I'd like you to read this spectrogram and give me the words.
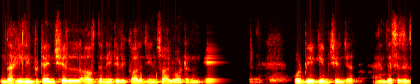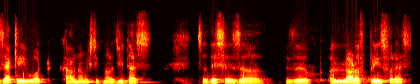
the healing potential of the native ecology in soil, water, and air would be a game changer. And this is exactly what Cownomics technology does. So this is a, is a, a lot of praise for us.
